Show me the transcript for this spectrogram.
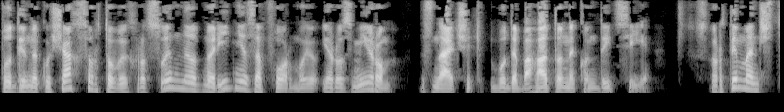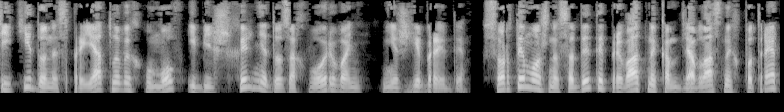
Плоди на кущах сортових рослин неоднорідні за формою і розміром, значить, буде багато некондиції. Сорти менш стійкі до несприятливих умов і більш схильні до захворювань, ніж гібриди. Сорти можна садити приватникам для власних потреб,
